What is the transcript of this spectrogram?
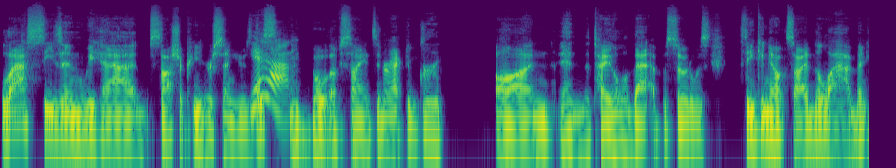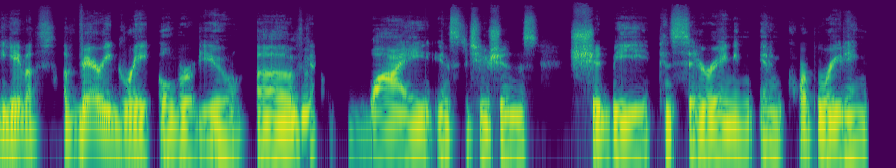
last season we had Sasha Peterson, who's yeah. the CEO of Science Interactive Group, on, and the title of that episode was Thinking Outside the Lab. And he gave a, a very great overview of mm-hmm. why institutions should be considering and, and incorporating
